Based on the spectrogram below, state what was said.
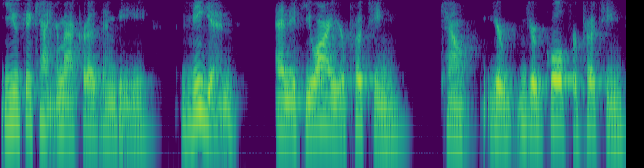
You could count your macros and be vegan and if you are your protein count your your goal for protein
